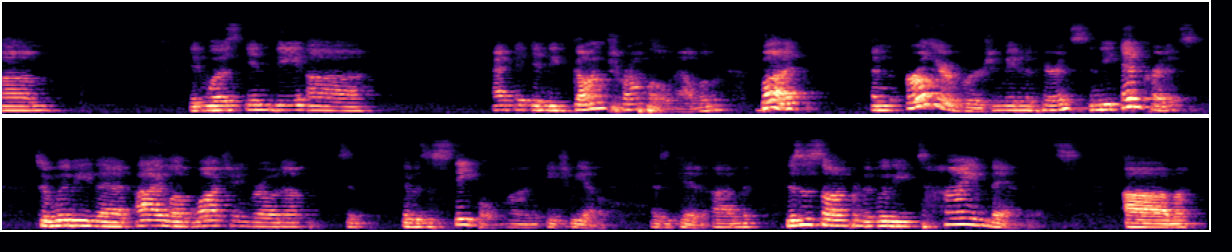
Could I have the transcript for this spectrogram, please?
Um, it was in the uh, in the Gone Troppo album, but an earlier version made an appearance in the end credits to a movie that I loved watching growing up. It was a staple on HBO as a kid. Um, this is a song from the movie Time Bandits. Um,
